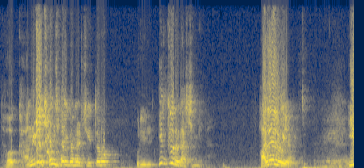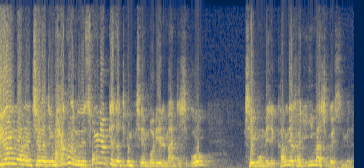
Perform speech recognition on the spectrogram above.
더 강력한 사역을 할 수 있도록 우리를 이끌어 가십니다 할렐루야 이런 말을 제가 지금 하고 있는데 성령께서 지금 제 머리를 만지시고 제 몸에 강력하게 임하시고 있습니다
